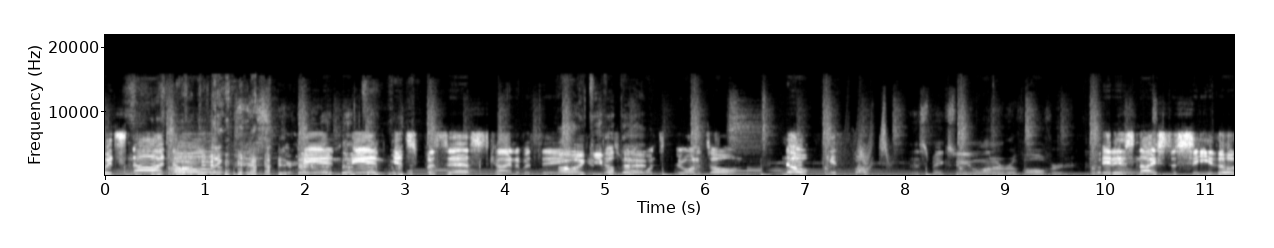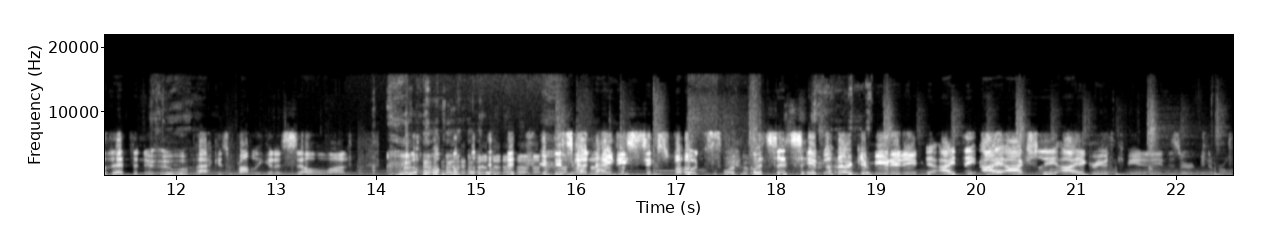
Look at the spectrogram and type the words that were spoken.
it's not. No, Okay. like your hand hand gets possessed, kind of a thing. Oh, like and Evil does what it wants to do on its own. No, get fucked. This makes me want a revolver. It is nice to see though that the new Uwu pack is probably gonna sell a lot. if this got 96 votes, what's that say about our community? Yeah, I think I actually I agree with the community. It deserves to be number one.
